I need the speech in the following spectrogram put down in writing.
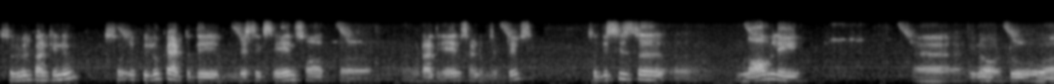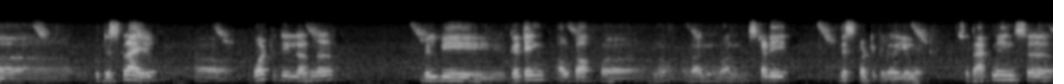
so we will continue. So if we look at the basics aims of uh, what are the aims and objectives. So this is normally, you know, to, uh, to describe uh, what the learner will be getting out of, uh, you know, when one study this particular unit. So that means uh,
